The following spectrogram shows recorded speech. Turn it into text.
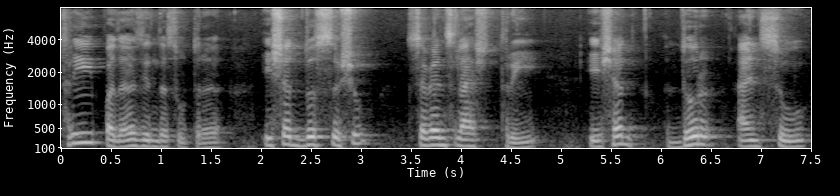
three padas in the sutra Ishadussushu 7 slash 3, Ishad, Dur and Su,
